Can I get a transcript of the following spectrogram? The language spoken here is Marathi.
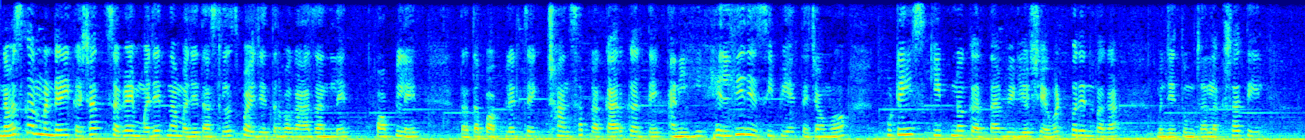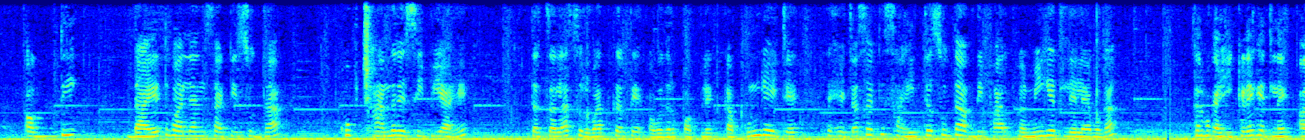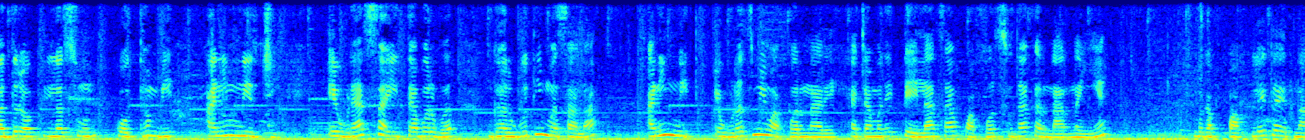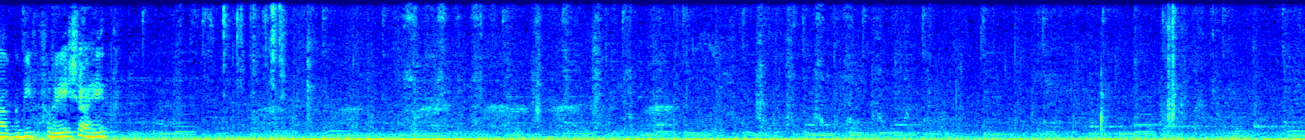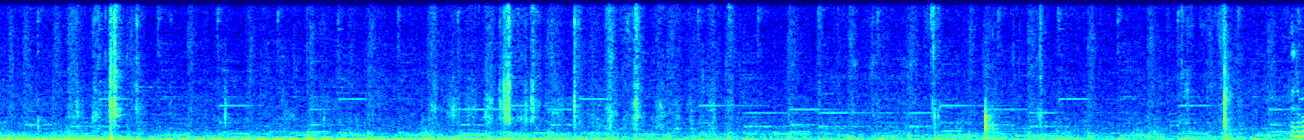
नमस्कार मंडळी कशात सगळे मजेत ना मजेत? असलंच पाहिजे. तर बघा आज आणले पॉपलेट. तर आता पॉपलेटचा एक छानसा प्रकार करते आणि ही हेल्दी रेसिपी आहे. त्याच्यामुळं कुठेही स्किप न करता व्हिडिओ शेवटपर्यंत बघा. म्हणजे तुमच्या लक्षात येईल. अगदी डाएटवाल्यांसाठी सुद्धा खूप छान रेसिपी आहे. तर चला सुरुवात करते. अगोदर पॉपलेट कापून घ्यायचे. तर ह्याच्यासाठी साहित्यसुद्धा अगदी फार कमी घेतलेलं आहे बघा. तर बघा इकडे घेतलं आहे अद्रक लसूण कोथिंबीर आणि मिरची. एवढ्याच साहित्याबरोबर घरगुती मसाला आणि मीठ एवढंच मी वापरणार आहे. ह्याच्यामध्ये तेलाचा वापरसुद्धा करणार नाही आहे बघा पापलेट आहेत ना अगदी फ्रेश आहेत.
